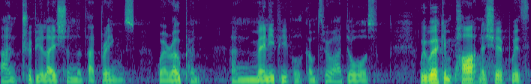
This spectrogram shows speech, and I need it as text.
and tribulation that that brings. We're open, and many people come through our doors. We work in partnership with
